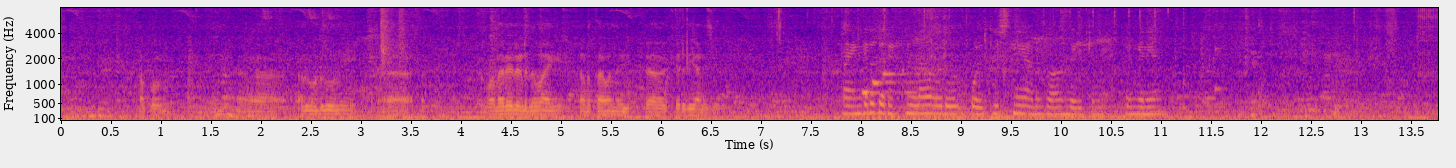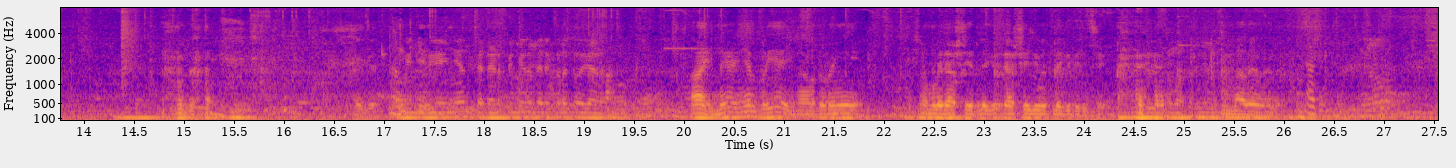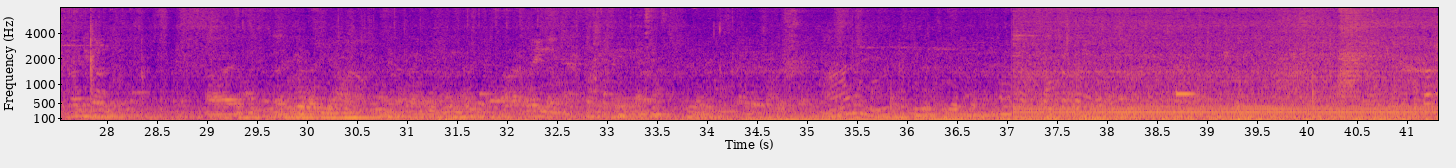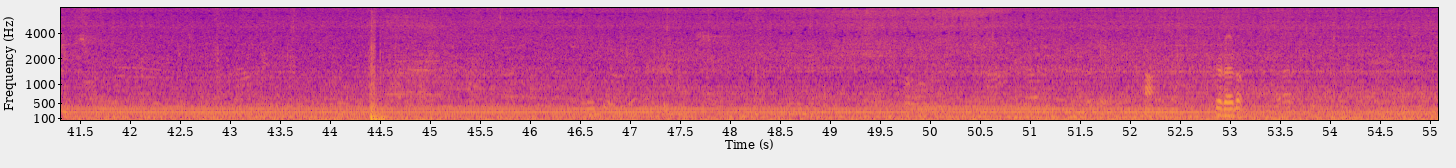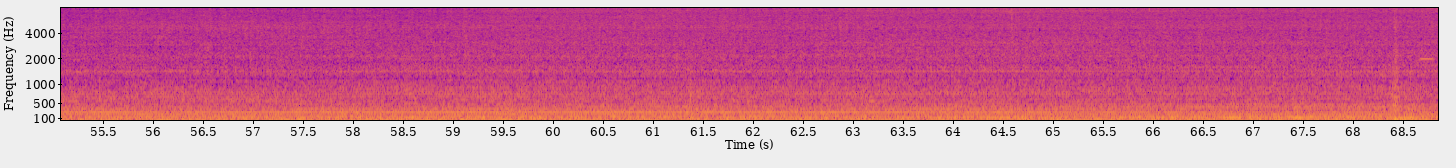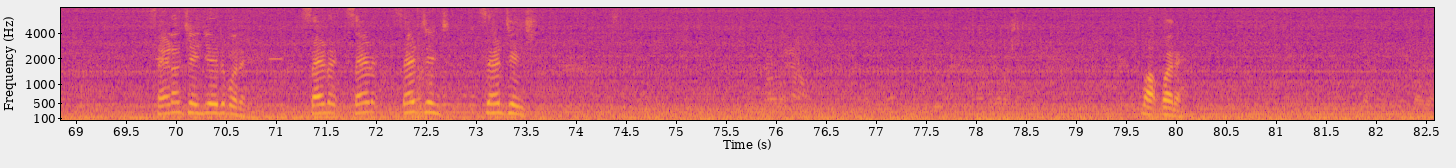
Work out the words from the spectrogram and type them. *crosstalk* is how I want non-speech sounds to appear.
അപ്പം അതുകൊണ്ട് തോന്നി വളരെ ലളിതമായി നടത്താമെന്ന് കരുതിയാണ് ചെയ്തത്. ഭയങ്കര തിരക്കുള്ള ഒരു പൊളിറ്റീഷ്യനെയാണ് വിവാഹം കഴിക്കുന്നത്. എങ്ങനെയാണ് *laughs* ആ ഇന്ന് കഴിഞ്ഞാൽ ഫ്രീ ആയി. നാളെ തുടങ്ങി നമ്മൾ രാഷ്ട്രീയത്തിലേക്ക് രാഷ്ട്രീയ ജീവിതത്തിലേക്ക് തിരിച്ച്. അതെ അതെ അതെ അതെ ഓക്കെ സൈഡ് ചേഞ്ച് ചെയ്തിട്ട് പോരെ. Side side side change side change വാ പോരെ.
